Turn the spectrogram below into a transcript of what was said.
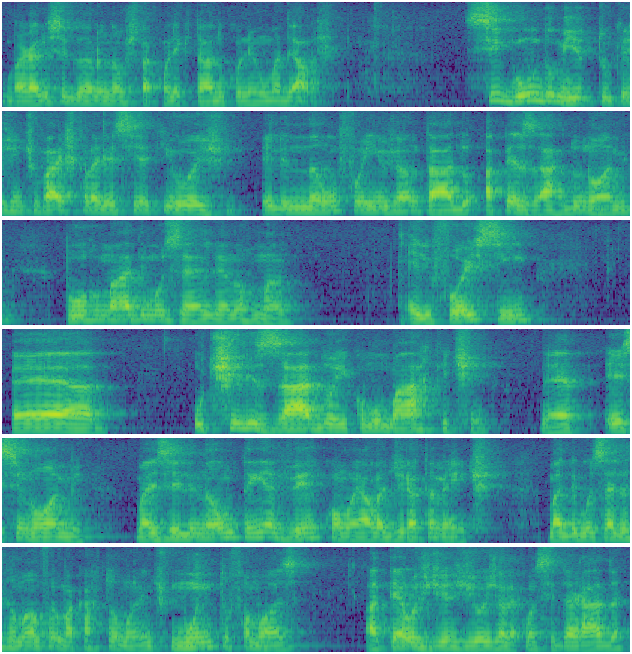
O baralho cigano não está conectado com nenhuma delas. Segundo mito que a gente vai esclarecer aqui hoje, ele não foi inventado, apesar do nome, por Mademoiselle Lenormand. Ele foi sim é, utilizado aí como marketing, né, esse nome, mas ele não tem a ver com ela diretamente. Mademoiselle Lenormand foi uma cartomante muito famosa. Até os dias de hoje ela é considerada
